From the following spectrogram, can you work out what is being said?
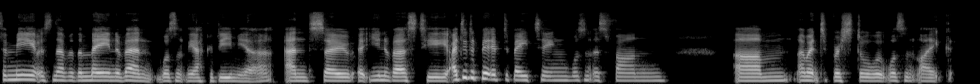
for me it was never the main event wasn't the academia. And so at university i did a bit of debating wasn't as fun. Um i went to bristol. It wasn't like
